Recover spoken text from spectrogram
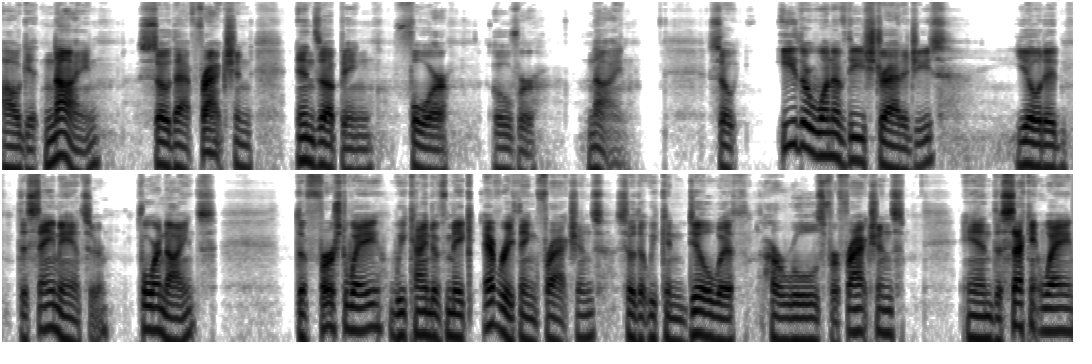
I'll get 9. So that fraction ends up being 4 over 9. So either one of these strategies yielded the same answer, 4 ninths. The first way, we kind of make everything fractions so that we can deal with our rules for fractions. And the second way,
